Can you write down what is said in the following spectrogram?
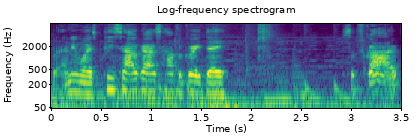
But anyways, peace out guys. Have a great day. Subscribe.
